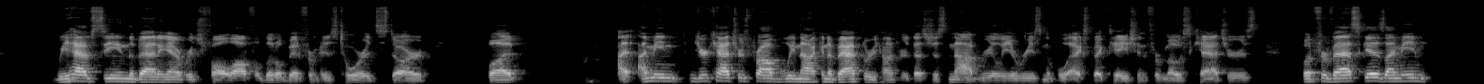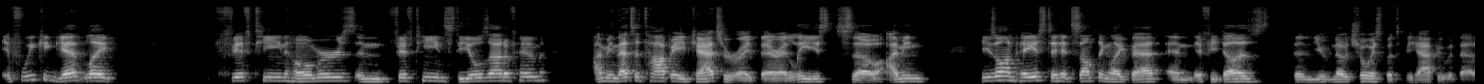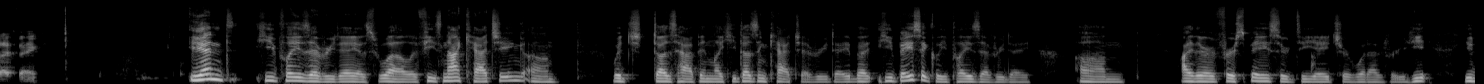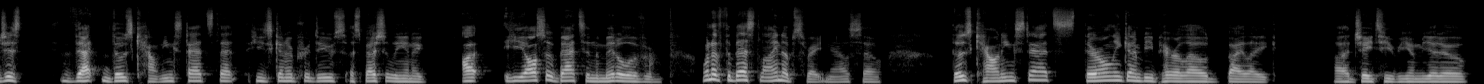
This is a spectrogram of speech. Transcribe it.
We have seen the batting average fall off a little bit from his torrid start, but I, I mean, your catcher's probably not going to bat 300. That's just not really a reasonable expectation for most catchers. But for Vazquez, I mean, if we could get like 15 homers and 15 steals out of him, I mean, that's a top eight catcher right there, at least. So, I mean, he's on pace to hit something like that. And if he does, then you have no choice but to be happy with that, I think. And he plays every day as well. If he's not catching, um, which does happen, like he doesn't catch every day, but he basically plays every day, um, either at first base or DH or whatever. He, you just that those counting stats that he's going to produce, especially in a uh, he also bats in the middle of a, one of the best lineups right now. So those counting stats, they're only going to be paralleled by like uh, JT Realmuto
